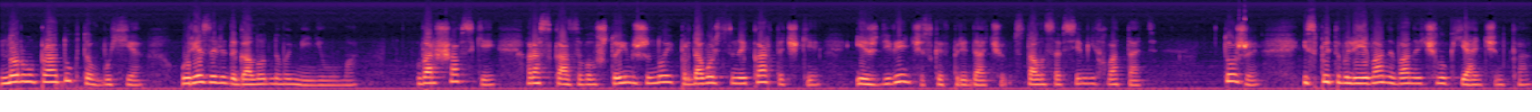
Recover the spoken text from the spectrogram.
Норму продуктов в Бухе урезали до голодного минимума. Варшавский рассказывал, что им с женой продовольственной карточки и иждивенческой в придачу стало совсем не хватать. Тоже испытывали Иван Иванович Лукьянченко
